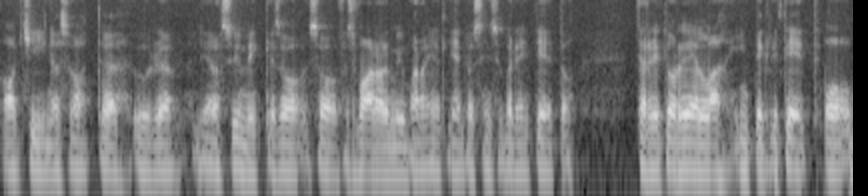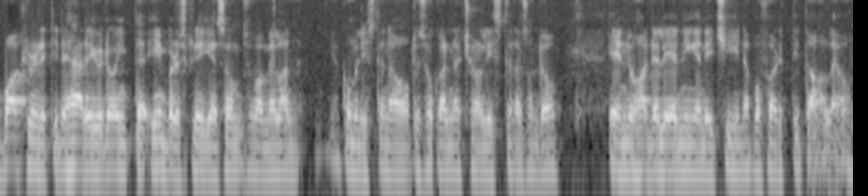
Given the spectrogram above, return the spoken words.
av Kina, så att uh, ur eh, deras synvinkel så, så försvarar de ju bara egentligen då sin suveränitet och territoriella integritet. Och bakgrunden till det här är ju då inte inbördeskriget som, som var mellan kommunisterna och de så kallade nationalisterna som då ännu hade ledningen i Kina på 40-talet. Och,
